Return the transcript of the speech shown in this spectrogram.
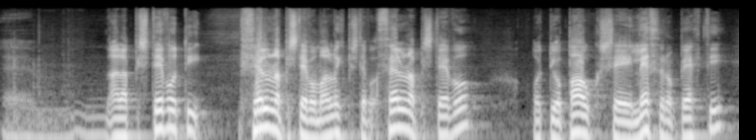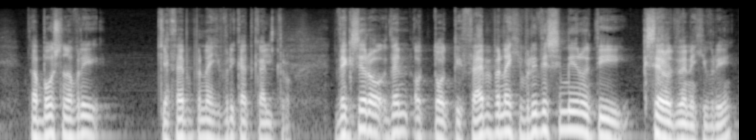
Ε, αλλά πιστεύω ότι. Θέλω να πιστεύω, μάλλον όχι πιστεύω. Θέλω να πιστεύω ότι ο Πάουκ σε ελεύθερο παίχτη θα μπορούσε να βρει και θα έπρεπε να έχει βρει κάτι καλύτερο. Δεν ξέρω, δεν, ο- το ότι θα έπρεπε να έχει βρει δεν σημαίνει ότι ξέρω ότι δεν έχει βρει.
